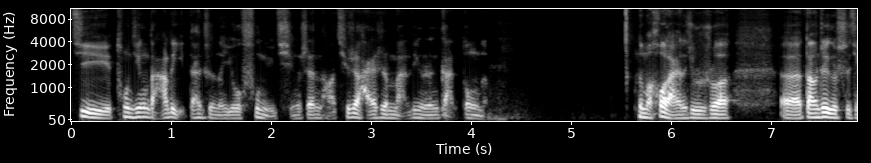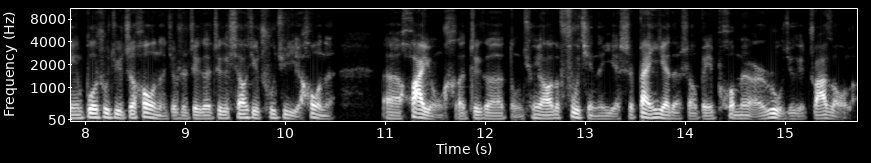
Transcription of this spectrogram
既通情达理，但是呢又父女情深哈，其实还是蛮令人感动的。那么后来呢，就是说，呃，当这个事情播出去之后呢，就是这个这个消息出去以后呢，呃，华勇和这个董琼瑶的父亲呢，也是半夜的时候被破门而入就给抓走了。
